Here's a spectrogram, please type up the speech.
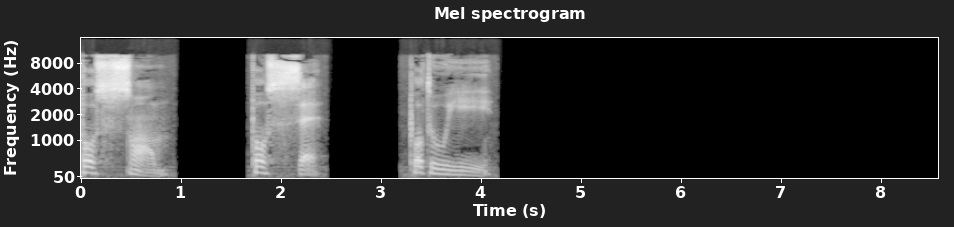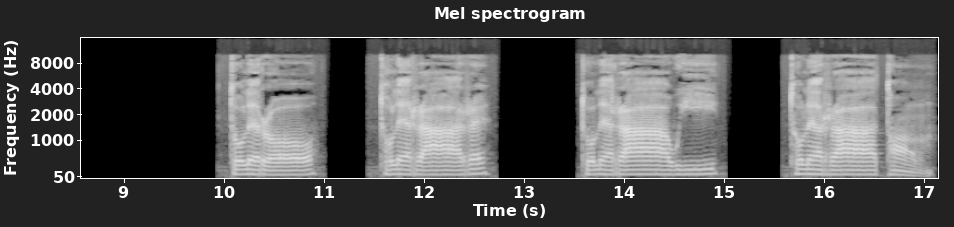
Possum. Posse. Potui. tolero tolerare, toleravi, toleratom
